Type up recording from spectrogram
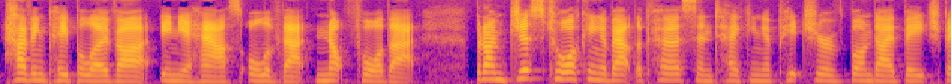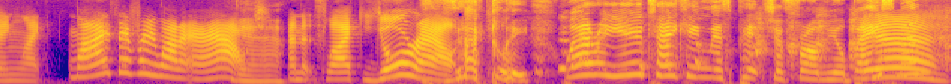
having people over in your house, all of that, not for that. But I'm just talking about the person taking a picture of Bondi Beach being like, why is everyone out? Yeah. And it's like, you're out. Exactly. Where are you taking this picture from? Your basement? Yeah,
